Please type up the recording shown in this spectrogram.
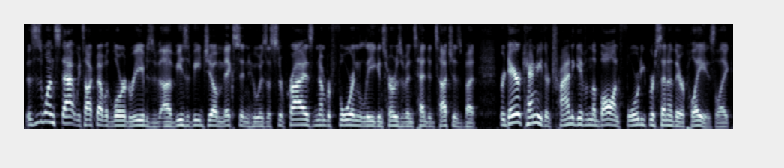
this is one stat we talked about with Lord Reeves uh, vis-a-vis Joe Mixon, who is a surprise number four in the league in terms of intended touches. But for Derrick Henry, they're trying to give him the ball on forty percent of their plays. Like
